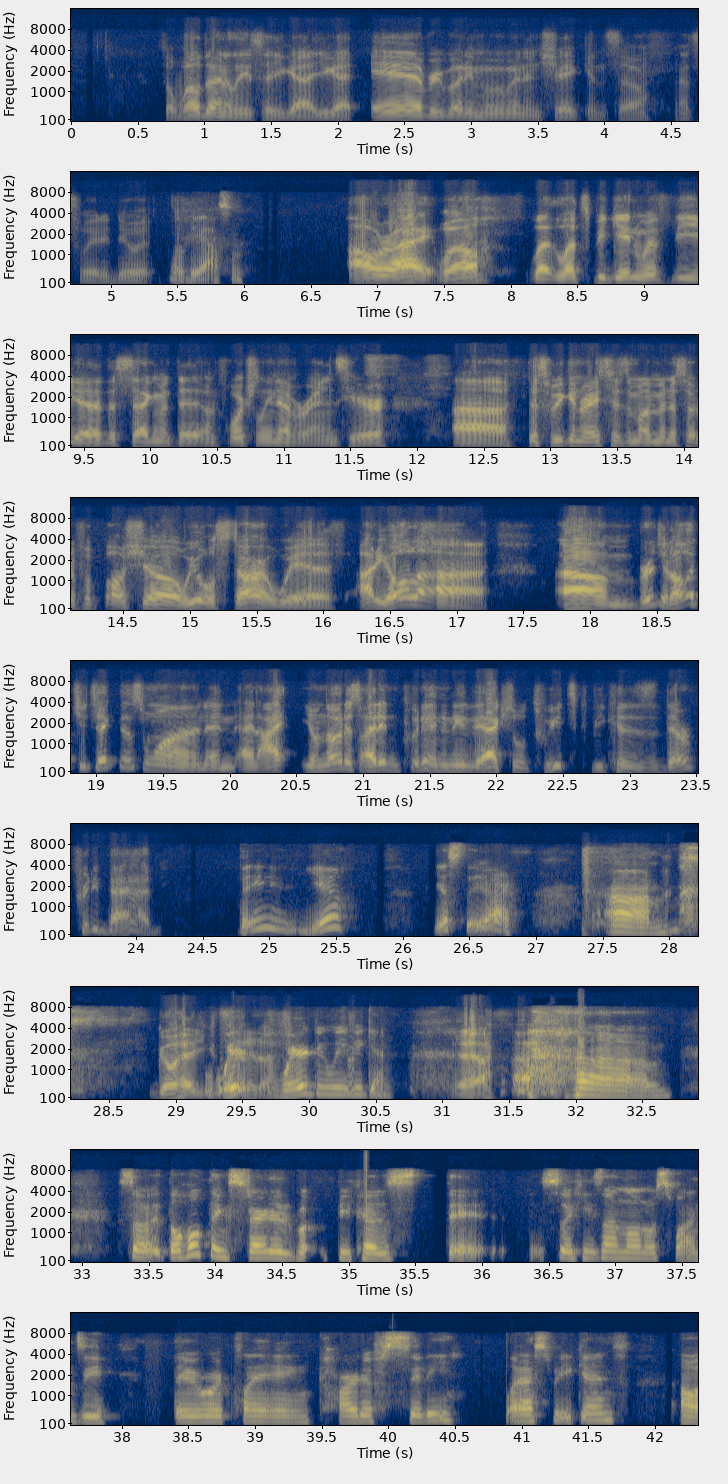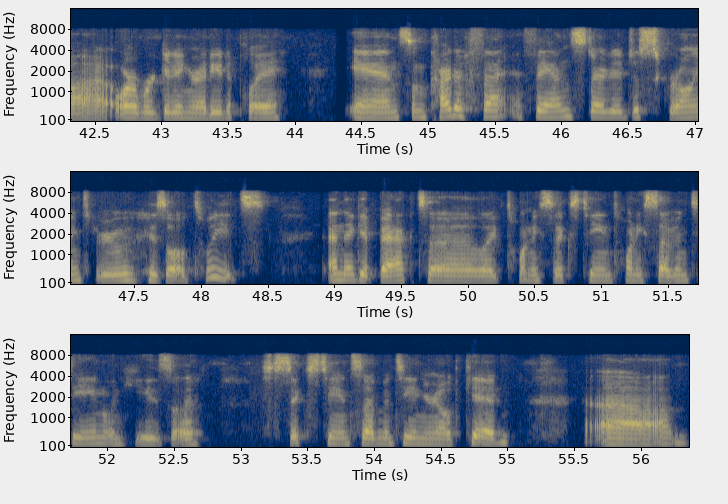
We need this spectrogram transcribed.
So well done, Elisa. You got you got everybody moving and shaking. So that's the way to do it. it'll be awesome. All right. Well, let let's begin with the uh, the segment that unfortunately never ends here. Uh, this week in racism on Minnesota Football Show, we will start with Arriola. Um, Bridget, I'll let you take this one, and and I you'll notice I didn't put in any of the actual tweets because they're pretty bad. They, yeah, yes, they are. Um, Go ahead, you can where, where do we begin? Yeah. um, so the whole thing started because they, so he's on loan with Swansea. They were playing Cardiff City last weekend, uh, or were getting ready to play, and some Cardiff fa- fans started just scrolling through his old tweets, and they get back to like 2016, 2017 when he's a 16, 17 year old kid. Um,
